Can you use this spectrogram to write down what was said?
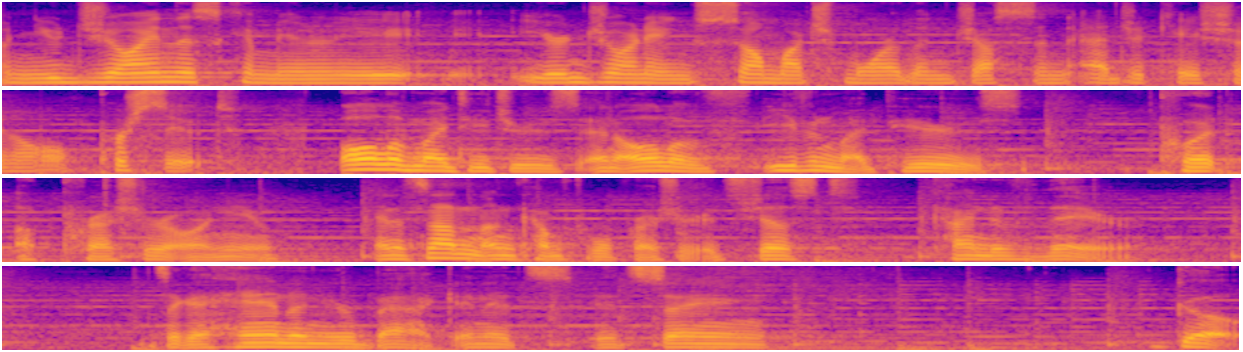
When you join this community, you're joining so much more than just an educational pursuit. All of my teachers and all of even my peers put a pressure on you. And it's not an uncomfortable pressure, it's just kind of there. It's like a hand on your back and it's, it's saying, go.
